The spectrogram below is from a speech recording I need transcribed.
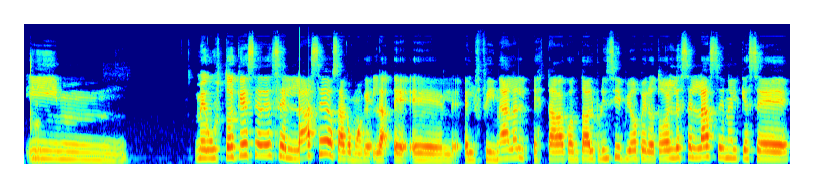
Y mm, me gustó que ese desenlace, o sea, como que eh, el, final estaba contado al principio, pero todo el desenlace en el que se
